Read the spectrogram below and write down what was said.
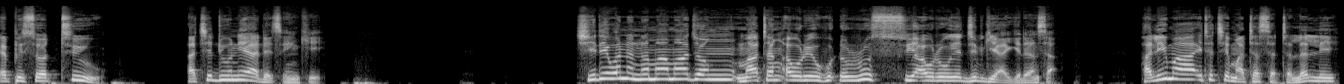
Episode 2 A ci duniya da tsinke Shi dai wannan na mamajon matan aure hudun Rus ya auro ya jibge a gidansa. Halima ita ce matarsa ta lalle,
